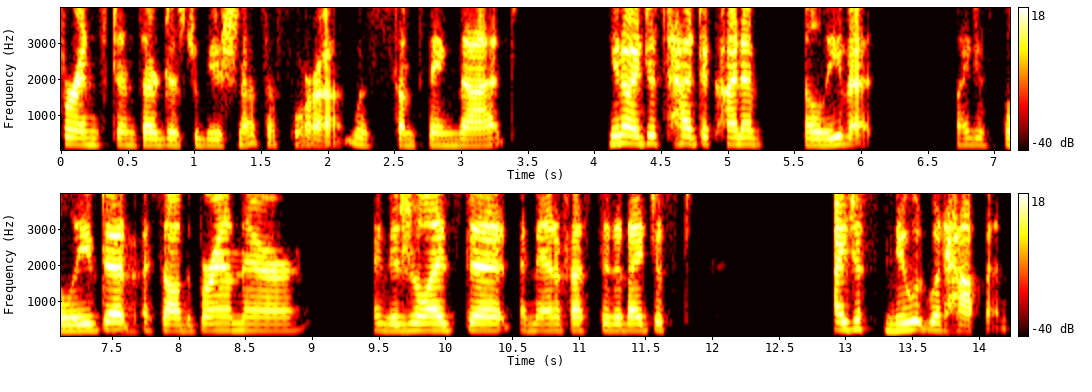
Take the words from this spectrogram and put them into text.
for instance, our distribution at Sephora was something that, you know, I just had to kind of believe it. I just believed it. Yeah. I saw the brand there. I visualized it. I manifested it. I just, I just knew it would happen.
